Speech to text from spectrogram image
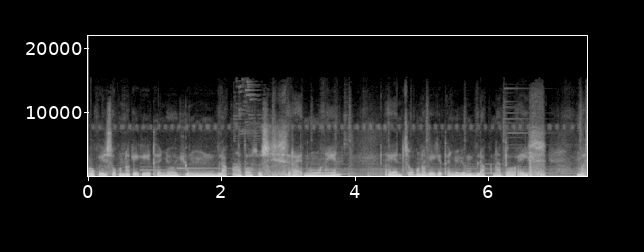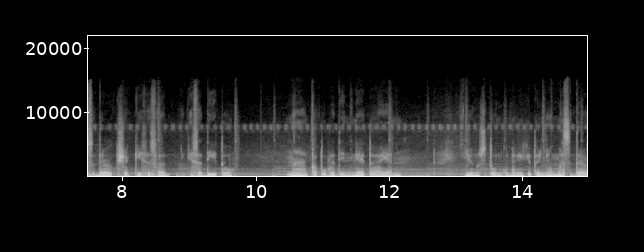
Okay so kung nakikita nyo yung black na to so sisirain mo muna yan. Ayan so kung nakikita nyo yung black na to ay mas dark siya kaysa, sa, kaysa dito na katulad din nito ayan yung stone kung nakikita nyo mas dark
